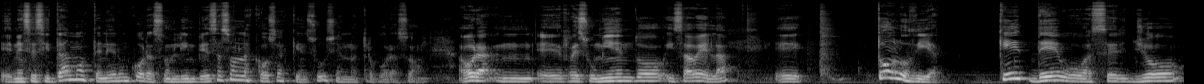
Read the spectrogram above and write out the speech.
eh, necesitamos tener un corazón limpio. Esas son las cosas que ensucian nuestro corazón. Ahora, mm, eh, resumiendo, Isabela, todos los días, ¿qué debo hacer yo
